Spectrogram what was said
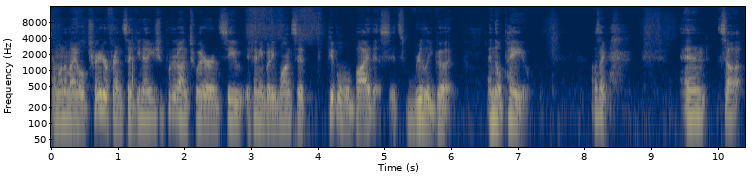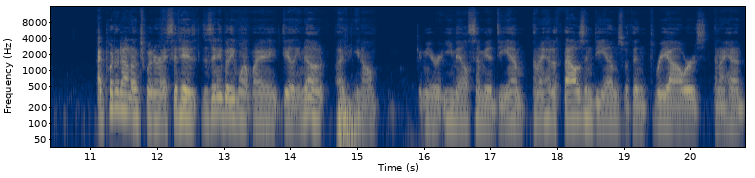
And one of my old trader friends said, "You know, you should put it on Twitter and see if anybody wants it. People will buy this. It's really good, and they'll pay you." I was like, and so I put it out on Twitter, and I said, "Hey, does anybody want my daily note? I, you know, give me your email, send me a DM." And I had a thousand DMs within three hours, and I had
